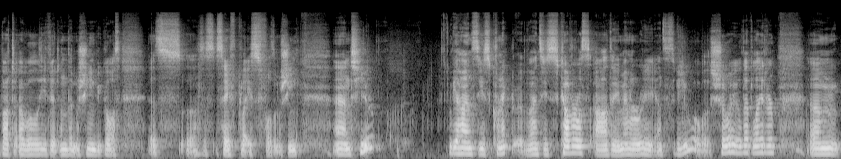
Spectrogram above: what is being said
but I will leave it in the machine because it's uh, a safe place for the machine. And here behind these connect behind these covers are the memory and CPU I will show you that later. Um,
